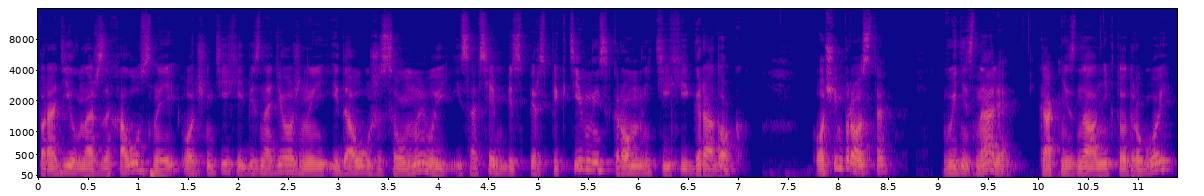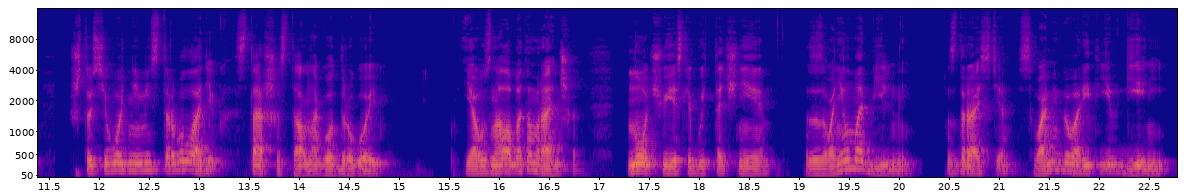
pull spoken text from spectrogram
породил наш захолустный, очень тихий, безнадежный и до ужаса унылый и совсем бесперспективный скромный тихий городок? Очень просто. Вы не знали, как не знал никто другой, что сегодня мистер Владик старше стал на год-другой. Я узнал об этом раньше. Ночью, если быть точнее. Зазвонил мобильный. «Здрасте, с вами говорит Евгений.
